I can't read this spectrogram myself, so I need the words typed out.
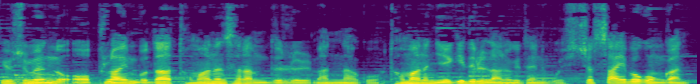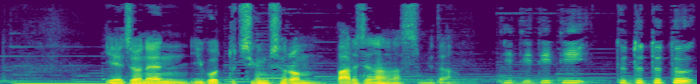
요즘은 오프라인보다 더 많은 사람들을 만나고 더 많은 얘기들을 나누게 되는 곳이죠. 사이버 공간. 예전엔 이것도 지금처럼 빠르진 않았습니다. 띠띠띠띠 뚜뚜뚜뚜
